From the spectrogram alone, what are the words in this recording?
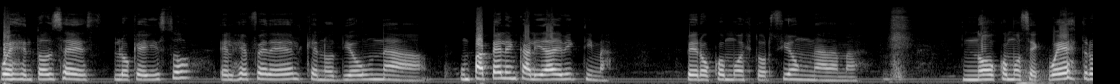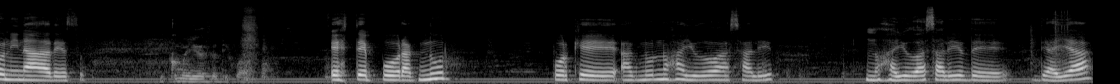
Pues entonces lo que hizo el jefe de él, que nos dio una, un papel en calidad de víctima, pero como extorsión nada más, no como secuestro ni nada de eso. ¿Y cómo llegaste a Tijuana? Este, por ACNUR, porque ACNUR nos ayudó a salir nos ayudó a salir de, de allá.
